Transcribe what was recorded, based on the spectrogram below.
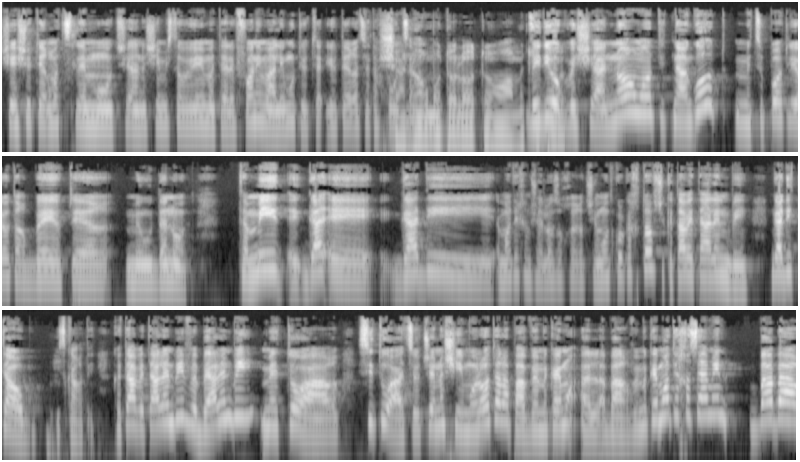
שיש יותר מצלמות, שאנשים מסתובבים עם הטלפונים, האלימות יותר, יותר יוצאת החוצה. שהנורמות עולות או המצוקות? בדיוק, ושהנורמות התנהגות מצופות להיות הרבה יותר מעודנות. תמיד, ג, אה, גדי, אמרתי לכם שאני לא זוכרת שמות כל כך טוב, שכתב את אלנבי, גדי טאוב, הזכרתי, כתב את אלנבי, ובאלנבי מתואר סיטואציות שנשים עולות על הפאב ומקיימות, על הבר ומקיימות יחסי מין בבר.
